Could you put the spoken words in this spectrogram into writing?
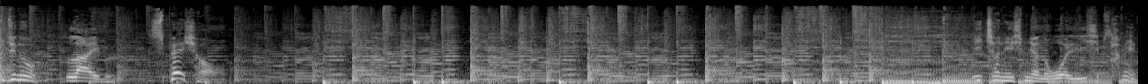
주진우 라이브 스페셜 2020년 5월 23일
